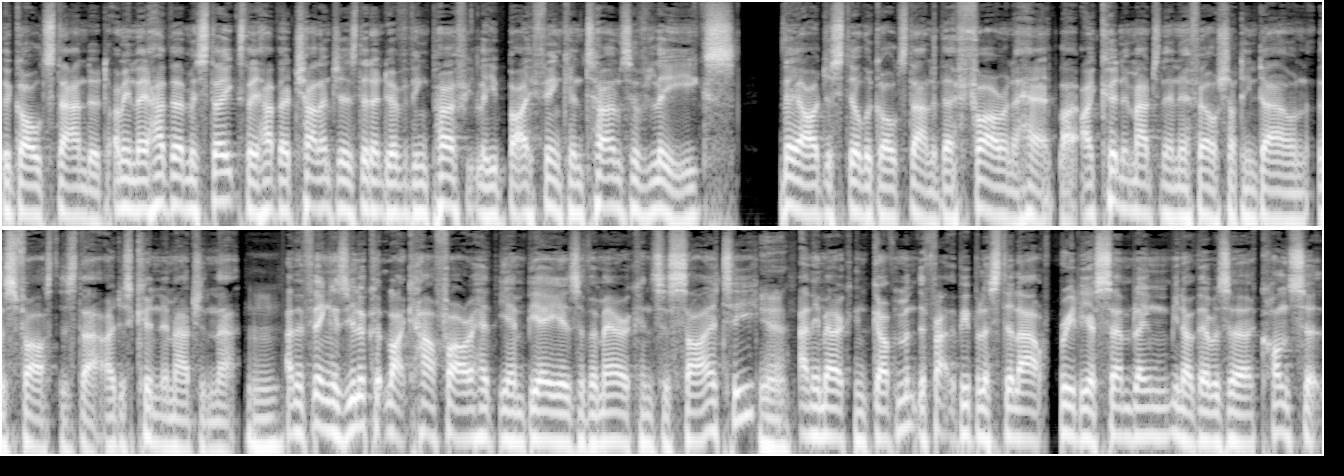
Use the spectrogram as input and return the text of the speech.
the gold standard. I mean, they have their mistakes, they have their challenges, they don't do everything perfectly, but I think in terms of leagues, they are just still the gold standard. They're far and ahead. Like I couldn't imagine the NFL shutting down as fast as that. I just couldn't imagine that. Mm. And the thing is, you look at like how far ahead the NBA is of American society Yeah. and the American government. The fact that people are still out freely assembling. You know, there was a concert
